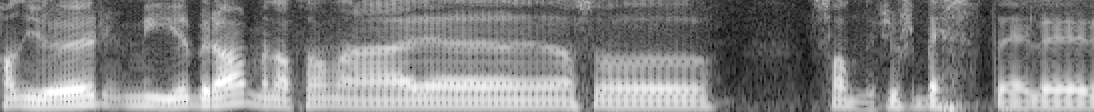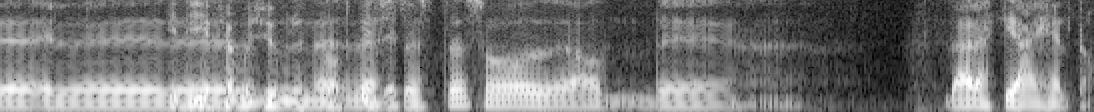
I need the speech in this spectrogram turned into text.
han gjør mye bra, men at han er altså Sandefjords beste eller, eller I de 25 minuttene han spiller. beste, så ja, det Der er ikke jeg helt, da.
